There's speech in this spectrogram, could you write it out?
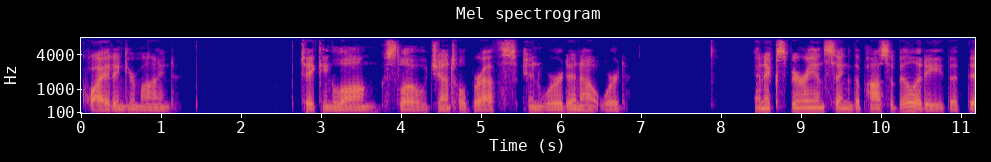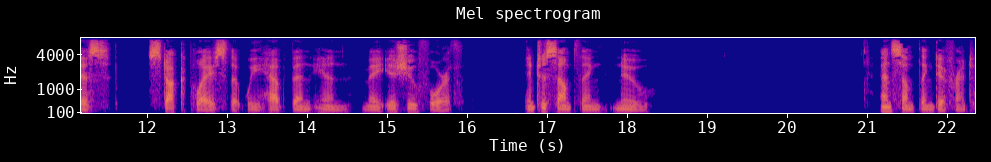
quieting your mind, taking long, slow, gentle breaths inward and outward, and experiencing the possibility that this stuck place that we have been in may issue forth into something new and something different.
